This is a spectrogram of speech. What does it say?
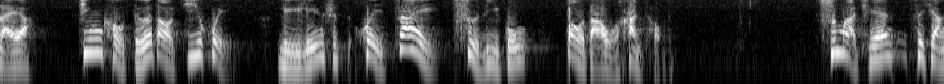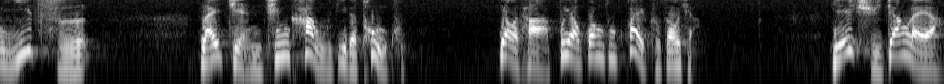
来呀，今后得到机会，李陵是会再次立功，报答我汉朝的。司马迁是想以此。来减轻汉武帝的痛苦，要他不要光从坏处着想。也许将来啊，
